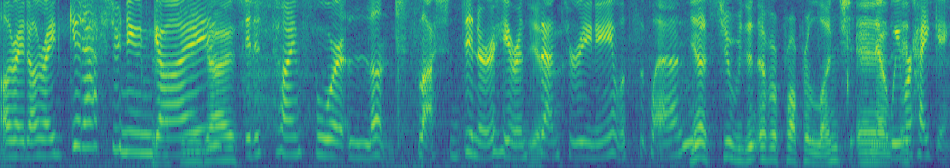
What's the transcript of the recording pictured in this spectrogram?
All right, all right. Good afternoon, Good guys. afternoon, guys. It is time for lunch slash dinner here in Yeah. Santorini. What's the plan? Yeah, it's true. We didn't have a proper lunch, and No, we were hiking.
